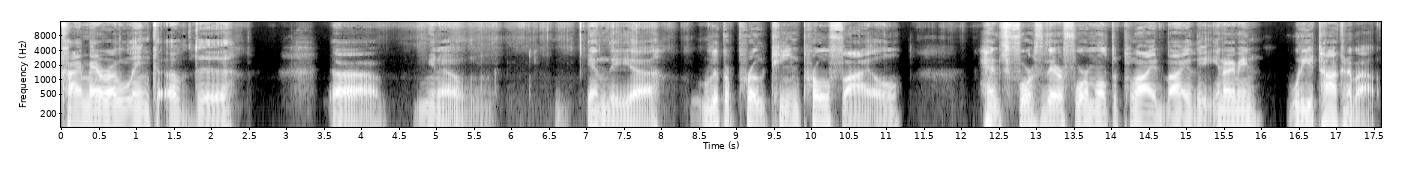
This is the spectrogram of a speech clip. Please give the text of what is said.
chimera link of the, uh, you know, in the uh, lipoprotein profile, henceforth, therefore, multiplied by the, you know what I mean? What are you talking about?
